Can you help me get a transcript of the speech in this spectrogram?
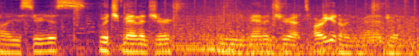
Oh, are you serious? Which manager? The manager at Target or the manager at the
